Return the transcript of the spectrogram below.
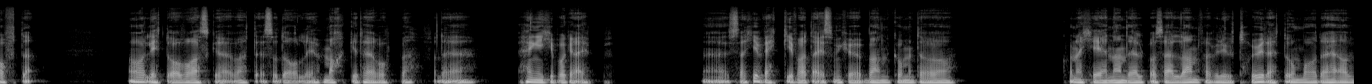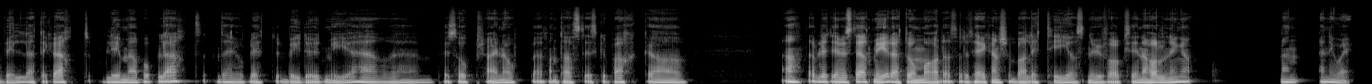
ofte. Og litt overraska over at det er så dårlig marked her oppe, for det henger ikke på greip. Jeg ser ikke vekk ifra at de som kjøper den, kommer til å kunne tjene en del på å selge den, for jeg vil jo tro dette området her vil etter hvert bli mer populært. Det er jo blitt bygd ut mye her, Pusse opp, shine opp, eh, fantastiske parker. Ja, det er blitt investert mye i dette området, så det tar kanskje bare litt tid å snu folk sine holdninger. Men anyway.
